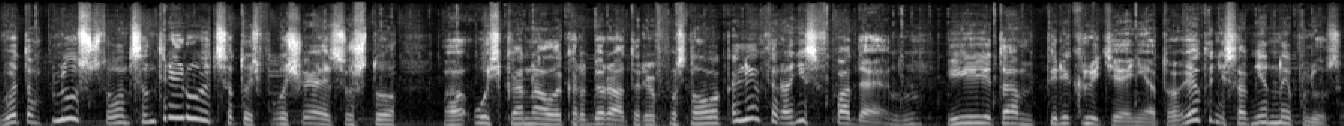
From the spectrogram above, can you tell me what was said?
В этом плюс, что он центрируется, то есть получается, что э, ось канала карбюратора и впускного коллектора, они совпадают. И там перекрытия нету. Это несомненный плюс.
